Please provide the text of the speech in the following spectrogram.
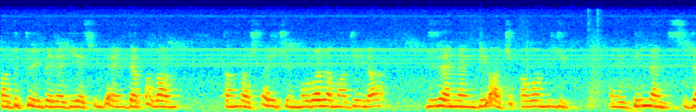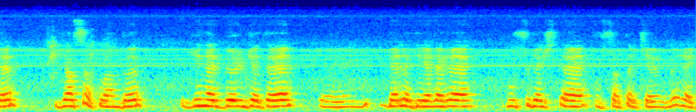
Kadıköy Belediyesi'nde evde kalan vatandaşlar için moral amacıyla düzenlendiği açık hava müzik e, dinlentisi de yasaklandı. Yine bölgede e, belediyelere bu süreçte fırsata çevrilerek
